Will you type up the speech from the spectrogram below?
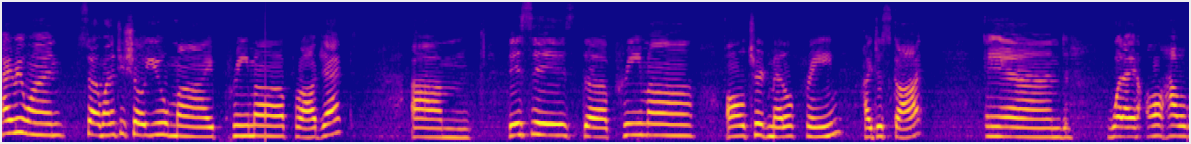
Hi everyone. So I wanted to show you my Prima project. Um, this is the Prima altered metal frame I just got. And what I all how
